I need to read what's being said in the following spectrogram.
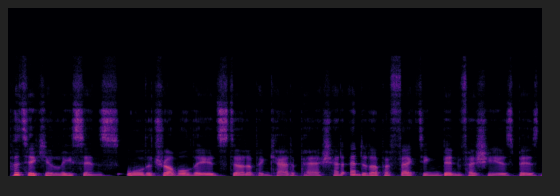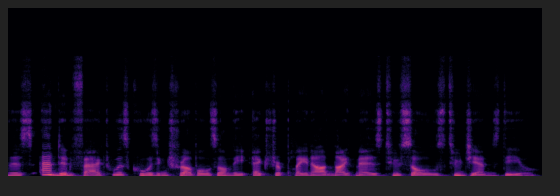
particularly since all the trouble they had stirred up in Katapesh had ended up affecting Bin Fashir's business and in fact was causing troubles on the extraplanar Nightmares Two Souls Two Gems deal.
